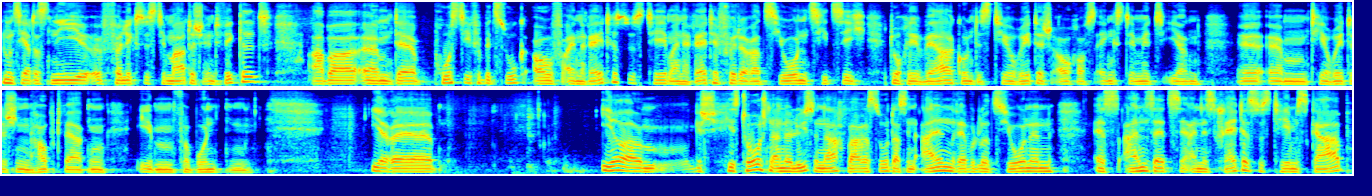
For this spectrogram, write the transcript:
Nun, sie hat das nie äh, völlig systematisch entwickelt, aber ähm, der positive Bezug auf ein Rätesystem, eine Räteföderation zieht sich durch ihr Werk und ist theoretisch auch aufs engste mit ihren äh, ähm, theoretischen Hauptwerken eben verbunden. Ihre ihrer historischen Analyse nach war es so, dass in allen Revolutionen es Ansätze eines Rätesystems gab,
